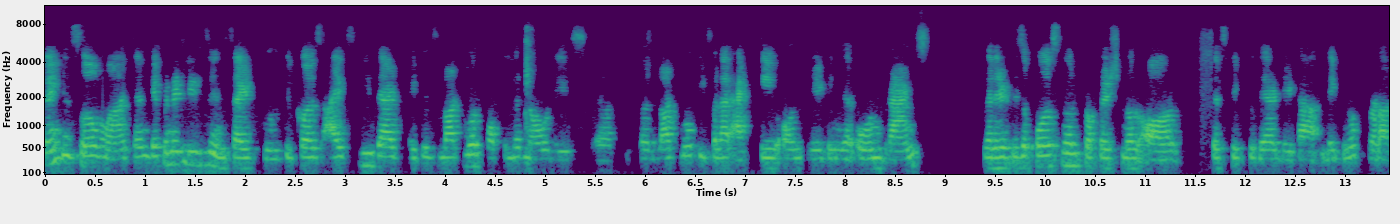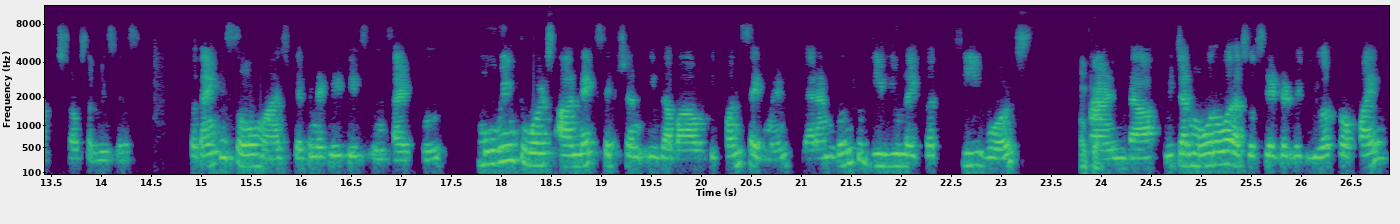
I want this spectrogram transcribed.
thank you so much and definitely it's insightful because i see that it is a lot more popular nowadays uh, because a lot more people are active on creating their own brands whether it is a personal professional or specific to their data like you know products or services so thank you so much definitely it is insightful moving towards our next section is about the fun segment where I'm going to give you like a three words okay. and uh, which are moreover associated with your profile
